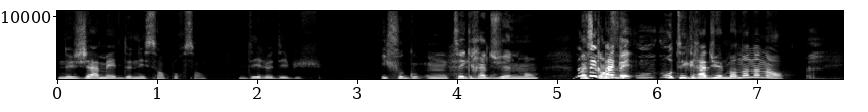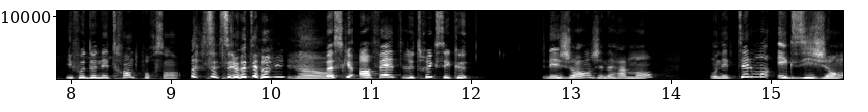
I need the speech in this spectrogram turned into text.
ne jamais donner 100% dès le début. Il faut monter gars. graduellement. Parce Pas qu'en fait, monter graduellement, non, non, non. Il faut donner 30%. Ça, c'est ma théorie. non. Parce que en fait, le truc, c'est que les gens, généralement, on est tellement exigeants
